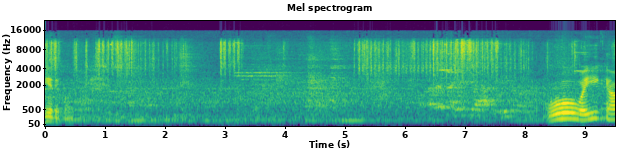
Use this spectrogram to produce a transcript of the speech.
ये देखो। ओ भाई, क्या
